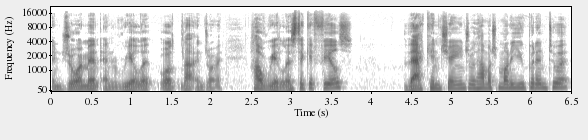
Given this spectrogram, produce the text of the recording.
enjoyment and real, well, not enjoyment, how realistic it feels, that can change with how much money you put into it.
